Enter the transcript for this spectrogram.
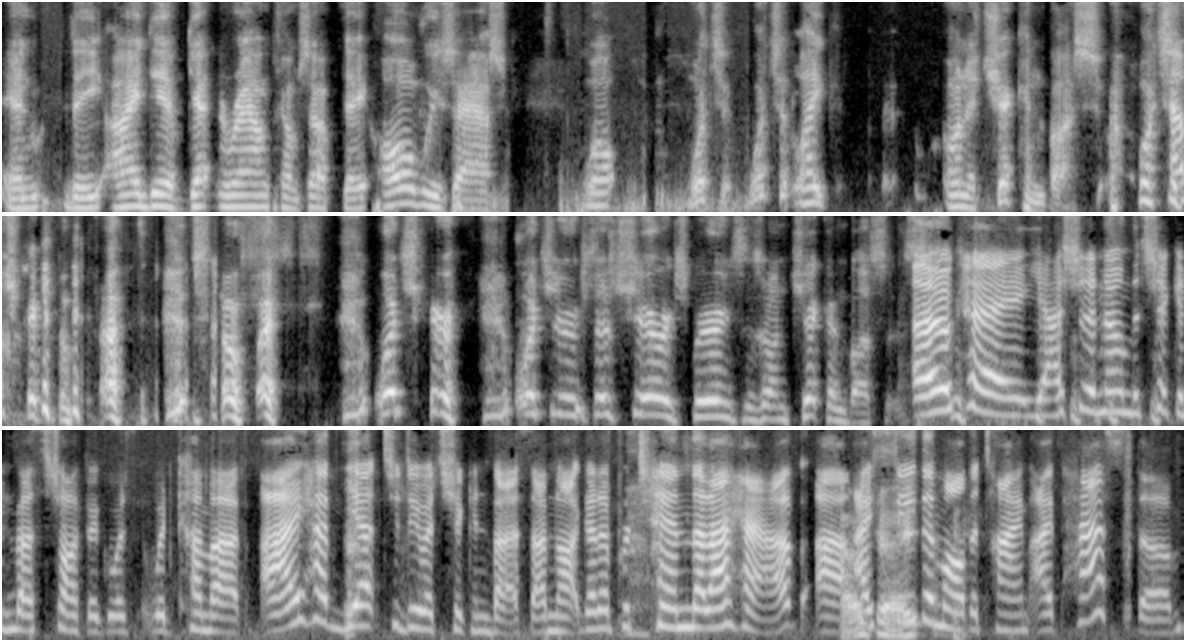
and the idea of getting around comes up, they always ask, well, what's it, what's it like on a chicken bus? What's a Oh. chicken bus? So what's your, what's your, just share experiences on chicken buses? Okay, yeah, I should have known the chicken bus topic would would come up. I have yet to do a chicken bus. I'm not going to pretend that I have. Uh, I see them all the time. I pass them.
